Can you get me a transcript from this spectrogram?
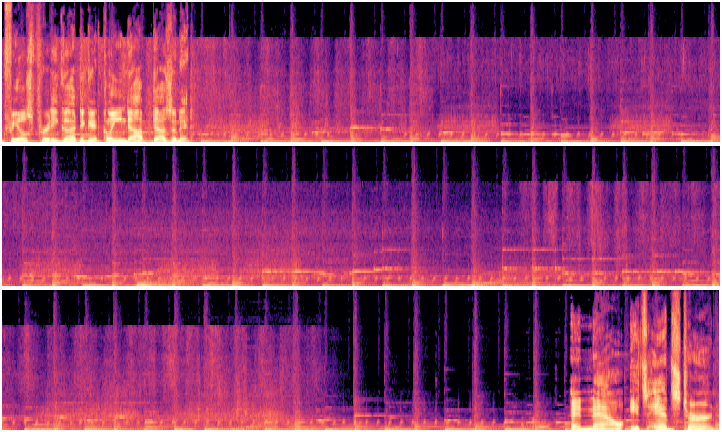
Feels pretty good to get cleaned up, doesn't it? It's Ed's turn.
